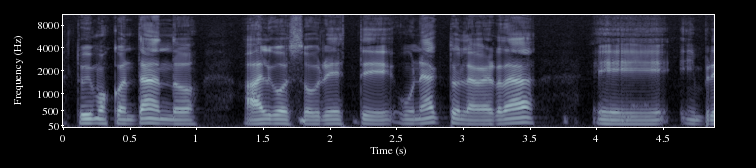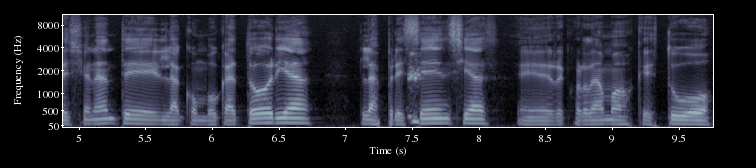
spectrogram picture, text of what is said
estuvimos contando algo sobre este un acto, la verdad, eh, impresionante la convocatoria, las presencias, eh, recordamos que estuvo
